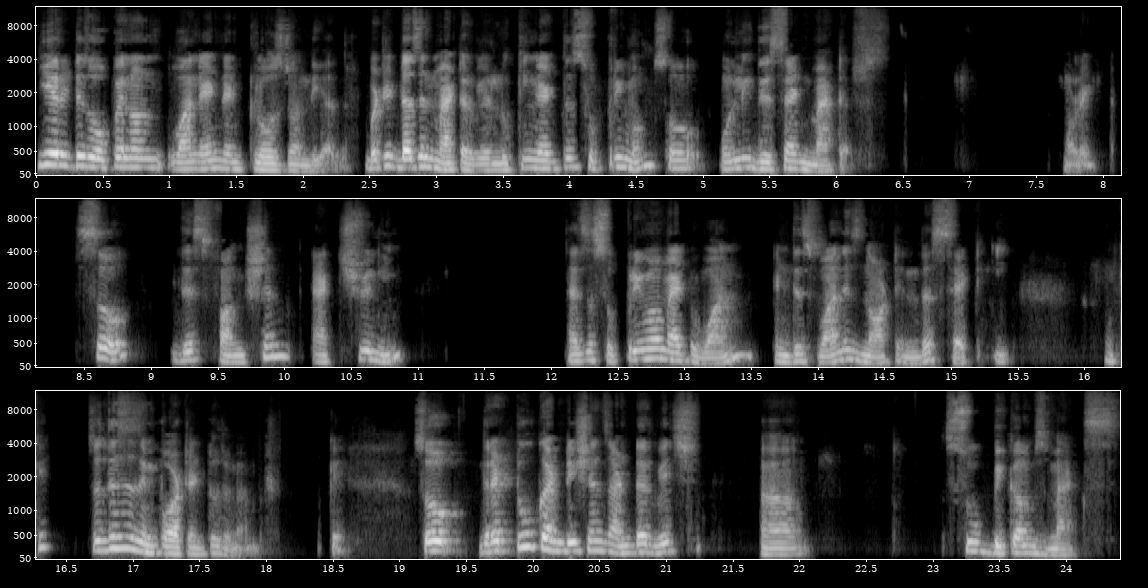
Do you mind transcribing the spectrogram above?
Here it is open on one end and closed on the other. But it doesn't matter. We are looking at the supremum. So only this end matters. Alright. So this function actually has a supremum at 1 and this 1 is not in the set E. Okay, so this is important to remember. Okay, so there are two conditions under which uh, sup becomes max.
